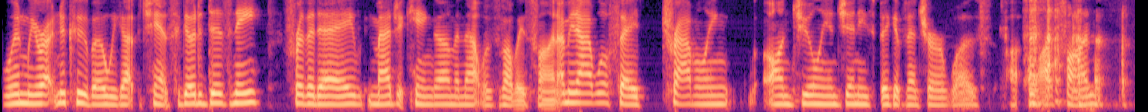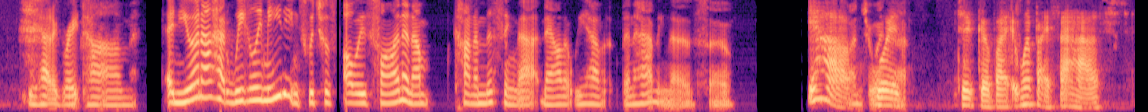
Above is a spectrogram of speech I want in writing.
when we were at NACUBO, we got the chance to go to Disney for the day, Magic Kingdom, and that was always fun. I mean, I will say, traveling on Julie and Jenny's big adventure was a, a lot of fun. we had a great time. And you and I had weekly meetings, which was always fun. And I'm kind of missing that now that we haven't been having those. So yeah I enjoyed boy, that. it did go by it went by fast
